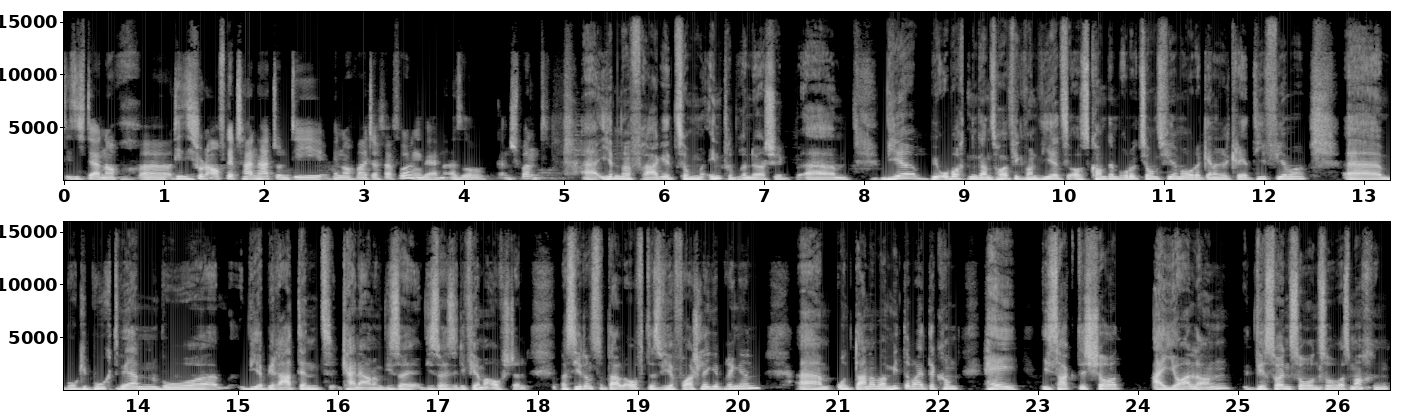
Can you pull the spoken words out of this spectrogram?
die sich da noch, äh, die sich schon aufgetan hat und die wir noch weiter verfolgen werden. Also ganz spannend. Äh, ich habe noch eine Frage zum Entrepreneurship. Ähm, wir beobachten ganz häufig, wenn wir jetzt aus Content-Produktionsfirma oder generell Kreativfirma, äh, wo gebucht werden, wo wir beratend, keine Ahnung, wie soll, wie soll sich die Firma aufstellen. Passiert uns total oft, dass wir Vorschläge bringen ähm, und dann aber ein Mitarbeiter kommt, hey, ich sag das schon, ein Jahr lang, wir sollen so und so was machen,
